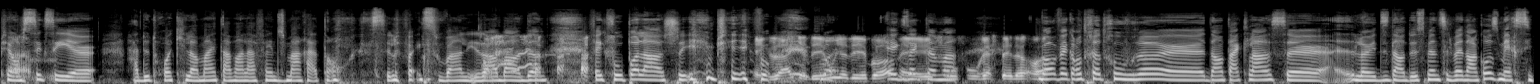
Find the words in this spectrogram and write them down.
puis on sait que c'est euh, à 2-3 kilomètres avant la fin du marathon. c'est le fait que souvent les gens abandonnent. fait qu'il faut pas lâcher. puis faut... Exact, il y a des hauts, il y a des bas. Exactement. il faut, rester là. Bon, fait qu'on te retrouvera euh, dans ta classe euh, lundi dans deux semaines. Sylvain cause. merci.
